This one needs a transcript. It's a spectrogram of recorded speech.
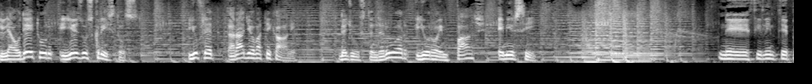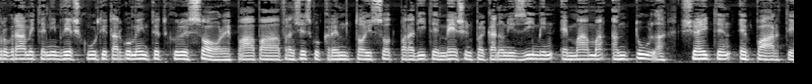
Laudetur Jezus Kristus Ju flet Radio Vatikani Dëgjues të nderuar, ju urojmë paqe e mirësi Në fillim të programit e njëmbëdhjetë shkurtit argumentet kryesore, Papa Francesku kremtoi sot paradite meshën për kanonizimin e mama Antula, Shejtën e parë të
